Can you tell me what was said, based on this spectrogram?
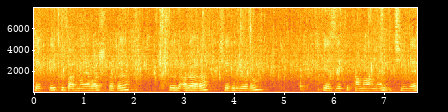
çekti. Kızarmaya başladı. Şöyle ara ara çeviriyorum. Lezzeti tamamen içinde.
